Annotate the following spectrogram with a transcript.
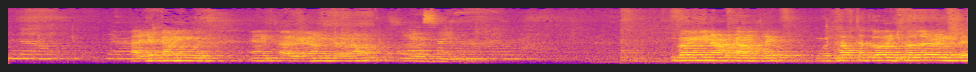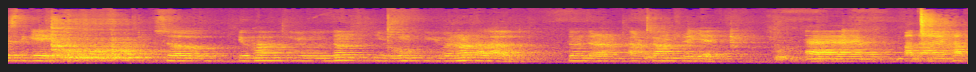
No, there are. Are you coming with and are you on your own? Yes, I'm on my own. Going in our country, we have to go in further investigation. So you have you don't you you are not allowed to enter our, our country yet. Uh, but I have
